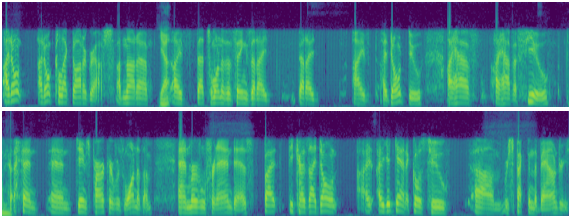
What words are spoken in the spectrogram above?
I don't I don't collect autographs. I'm not a. Yeah. I that's one of the things that I that I I I don't do. I have I have a few, mm. and and James Parker was one of them, and Mervyn Fernandez. But because I don't, I, I again it goes to um, respecting the boundaries.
